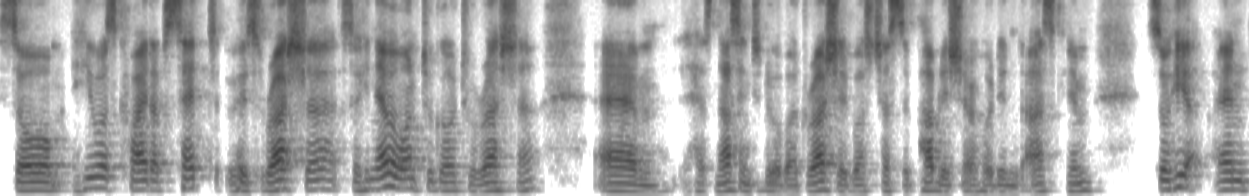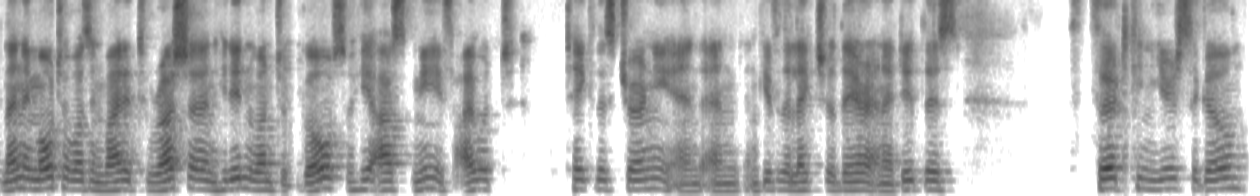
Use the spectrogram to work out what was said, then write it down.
So he was quite upset with Russia. So he never wanted to go to Russia. Um, has nothing to do about Russia. It was just the publisher who didn't ask him. So he and then Emoto was invited to Russia and he didn't want to go. So he asked me if I would take this journey and, and, and give the lecture there. And I did this 13 years ago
